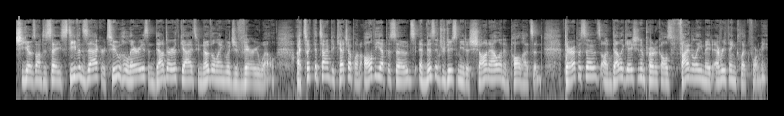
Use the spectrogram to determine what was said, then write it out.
she goes on to say, Steve and Zach are two hilarious and down to earth guys who know the language very well. I took the time to catch up on all the episodes, and this introduced me to Sean Allen and Paul Hudson. Their episodes on delegation and protocols finally made everything click for me.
